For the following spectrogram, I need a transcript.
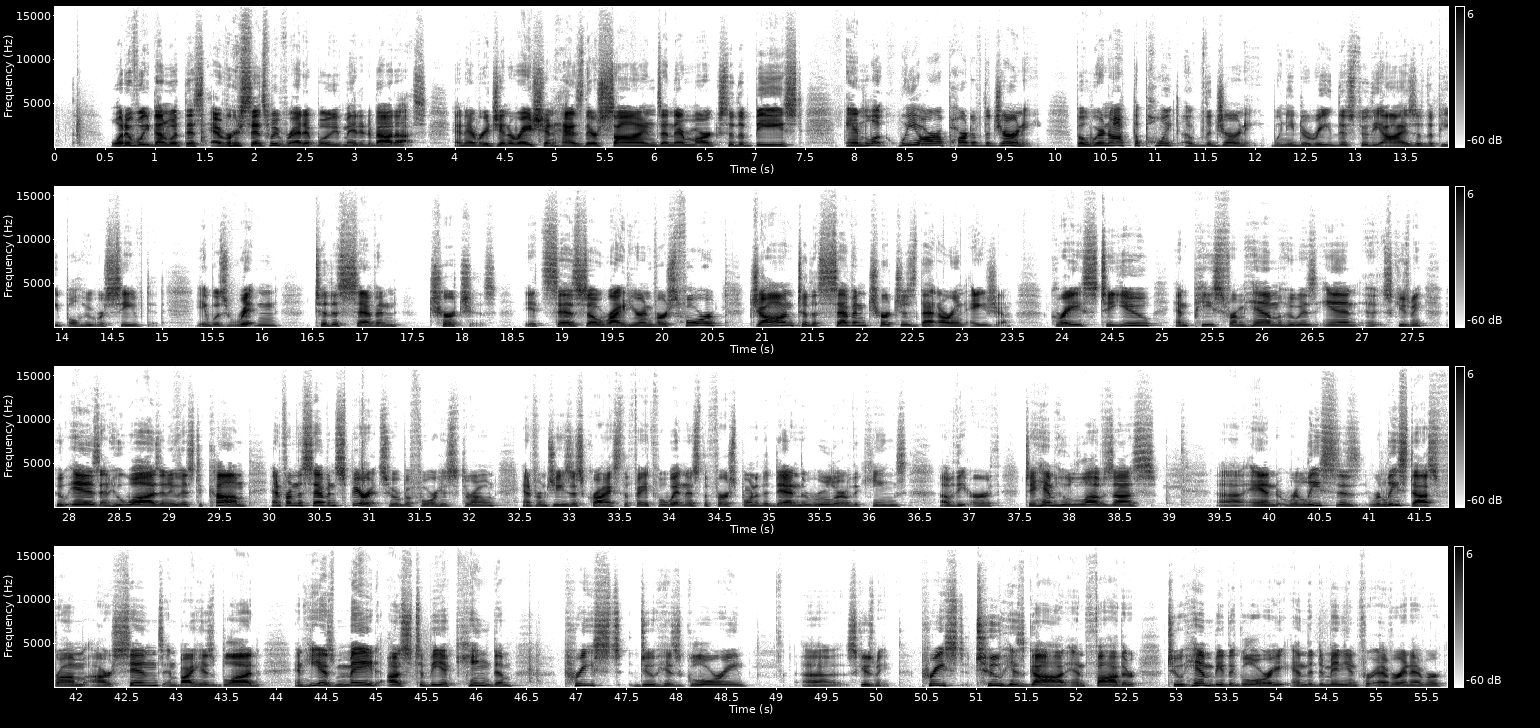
what have we done with this ever since we've read it? Well, we've made it about us. And every generation has their signs and their marks of the beast. And look, we are a part of the journey, but we're not the point of the journey. We need to read this through the eyes of the people who received it. It was written to the seven churches. It says so right here in verse 4 John to the seven churches that are in Asia. Grace to you and peace from him who is in, excuse me, who is and who was and who is to come, and from the seven spirits who are before his throne, and from Jesus Christ, the faithful witness, the firstborn of the dead, and the ruler of the kings of the earth. To him who loves us, uh, and releases released us from our sins and by his blood and he has made us to be a kingdom priest do his glory, uh, excuse me, priest to his God and Father, to him be the glory and the dominion forever and ever.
